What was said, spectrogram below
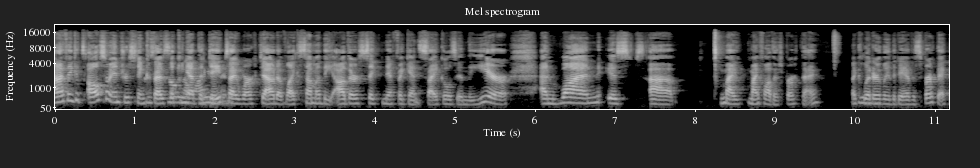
And I think it's also interesting because I was looking at the dates I worked out of like some of the other significant cycles in the year, and one is uh, my my father's birthday, like Mhm. literally the day of his birthday,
